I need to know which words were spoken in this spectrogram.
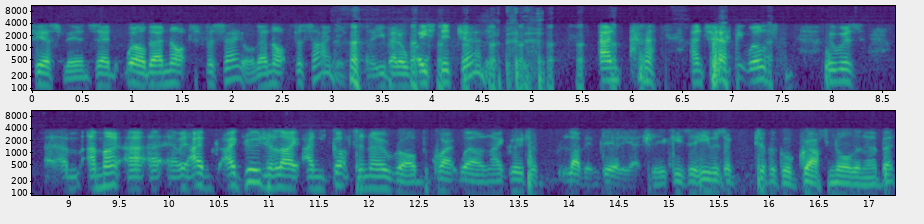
fiercely and said, well, they're not for sale. They're not for signing. You've had a wasted journey. and, and Tony Wilson, who was um, I, might- uh, I, I, I grew to like, I got to know Rob quite well, and I grew to love him dearly. Actually, he's a, he was a typical gruff northerner. But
